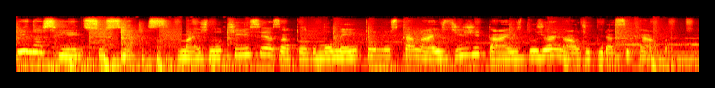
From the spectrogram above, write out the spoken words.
e nas redes sociais. Mais notícias a todo momento nos canais digitais do Jornal de Piracicaba.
